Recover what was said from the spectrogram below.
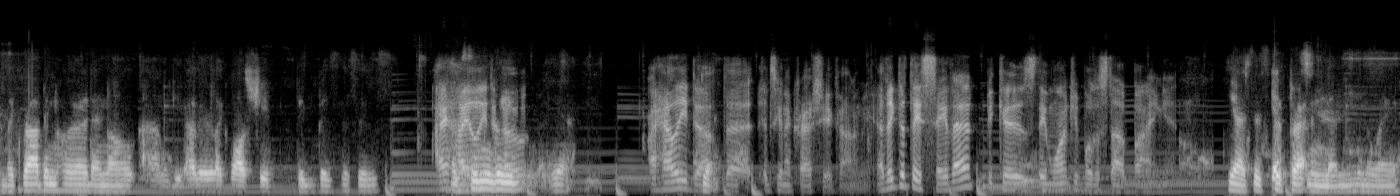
like Robinhood and all um, the other like wall street big businesses I and highly doubt. yeah I highly doubt that it's gonna crash the economy. I think that they say that because they want people to stop buying it. yes it's Yeah. to threaten them in a way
